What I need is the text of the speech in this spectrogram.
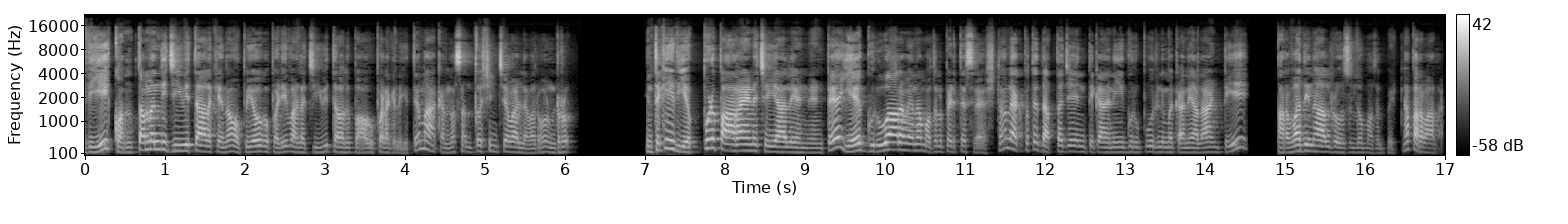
ఇది కొంతమంది జీవితాలకైనా ఉపయోగపడి వాళ్ళ జీవితాలు బాగుపడగలిగితే మాకన్నా సంతోషించే వాళ్ళు ఎవరో ఉండరు. ఇంతకీ ఇది ఎప్పుడు పారాయణ చేయాలి అని అంటే ఏ గురువారమైనా మొదలు పెడితే శ్రేష్టం లేకపోతే దత్త జయంతి కానీ గురు పూర్ణిమ కానీ అలాంటి పర్వదినాల రోజుల్లో మొదలుపెట్టినా పర్వాలే.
